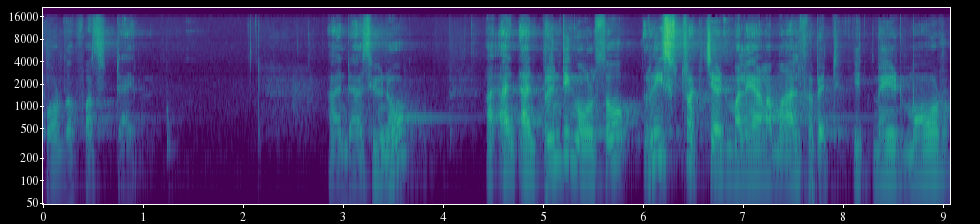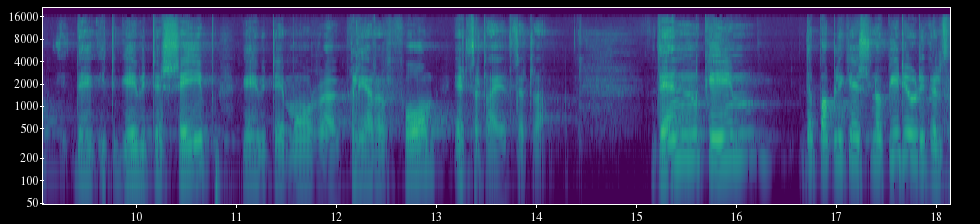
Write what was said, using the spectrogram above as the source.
for the first time. And as you know, and, and printing also restructured Malayalam alphabet. It made more, it gave it a shape, gave it a more uh, clearer form, etc., etc. Then came the publication of periodicals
